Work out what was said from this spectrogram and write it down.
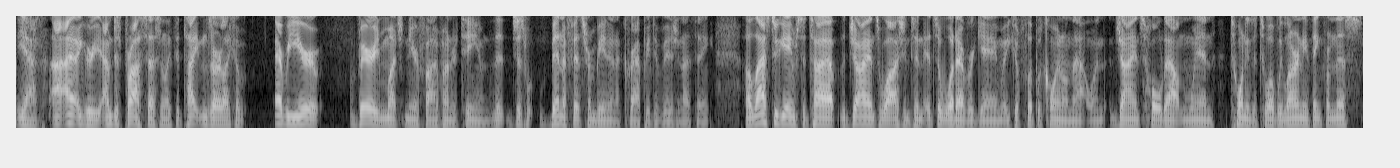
yeah, I, I agree. I'm just processing. Like the Titans are like a every year very much near 500 team that just benefits from being in a crappy division. I think. Uh, last two games to tie up the Giants Washington. It's a whatever game. You could flip a coin on that one. Giants hold out and win 20 to 12. We learn anything from this?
